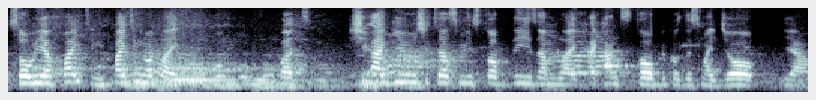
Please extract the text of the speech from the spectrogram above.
So we are fighting, fighting not like boom, boom, boom, but she argues, she tells me stop this. I'm like, I can't stop because this is my job. Yeah.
